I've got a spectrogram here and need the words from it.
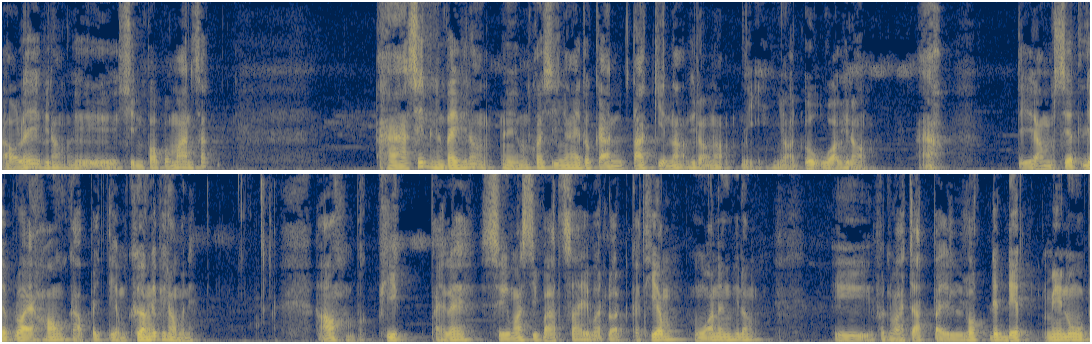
เอาเลยพี่น้องเออชิ้นพอประมาณสักหาเส้นขึ้นไปพี่น้องนี่มันค่อยสิง่ายต่อการตักกินเนาะพี่น้องเนาะนี่ยอดอ้วพี่น้องอะ เตรียมเสร็จเรียบร้อยเฮากลับไปเตรียมเครื่องเลยพี่น้องมาเนี่ยเอาบักพริกไปเลยซื้อมาสิบาทใส่เบิดรสกระเทียมหัวหนึ่งพี่น้องที่เพิ่นว่าจัดไปรสเด็ดๆเมนูเ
